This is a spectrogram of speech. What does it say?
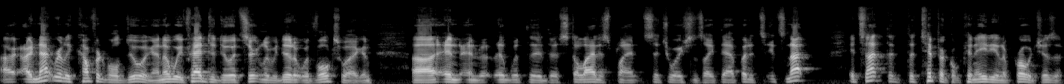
are, are, not really comfortable doing. I know we've had to do it. Certainly, we did it with Volkswagen uh, and and with the, the Stellantis plant situations like that. But it's it's not it's not the, the typical Canadian approach, is it?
